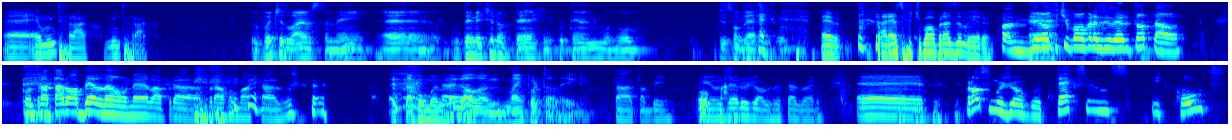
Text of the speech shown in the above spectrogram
É, é muito fraco, muito fraco. Eu vou de Lions também. É, o demitiram técnico, tem ânimo novo. Eles vão ganhar esse jogo. É, parece futebol brasileiro. Virou é. futebol brasileiro total. Contrataram o Abelão, né, lá pra, pra arrumar a casa. Ele tá arrumando é. legal lá, lá em Porto Alegre. Tá, tá bem. Ganhou zero jogos até agora. É, próximo jogo, Texans e Colts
